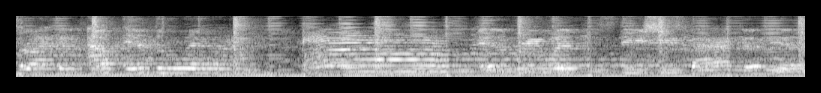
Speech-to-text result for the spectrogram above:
driving out in the wind. Every Wednesday she's back again.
